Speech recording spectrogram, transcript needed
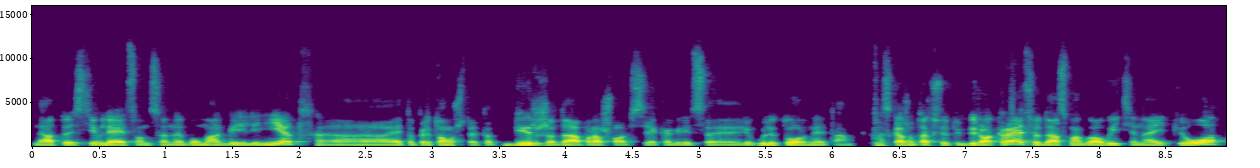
да, то есть является он ценной бумагой или нет. Э, это при том, что эта биржа, да, прошла все, как говорится, регуляторные там, скажем так, всю эту бюрократию, да, смогла выйти на IPO,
